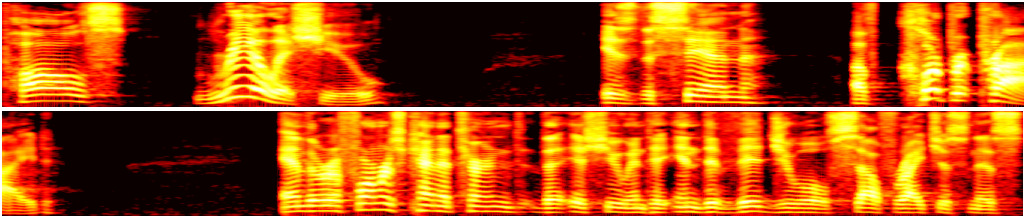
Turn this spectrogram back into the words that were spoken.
Paul's real issue is the sin of corporate pride. And the reformers kind of turned the issue into individual self righteousness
